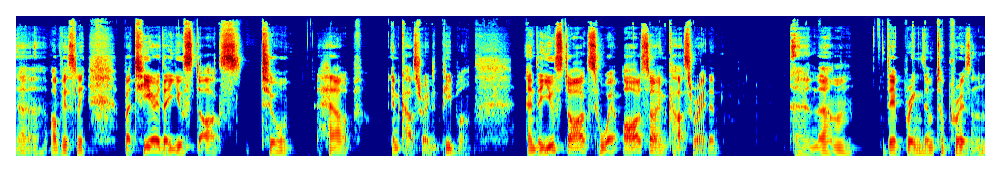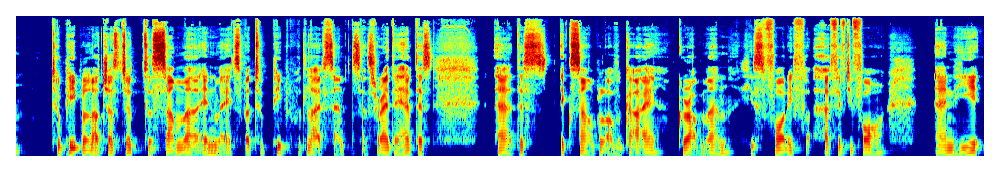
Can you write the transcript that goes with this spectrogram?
uh, obviously. But here they use dogs to help incarcerated people, and they use dogs who were also incarcerated, and um, they bring them to prison to people, not just to, to some uh, inmates, but to people with life sentences, right? They have this uh, this example of a guy, Grubman. He's 40, uh, 54, and he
